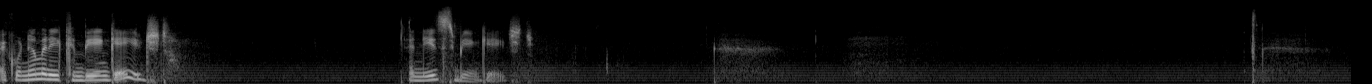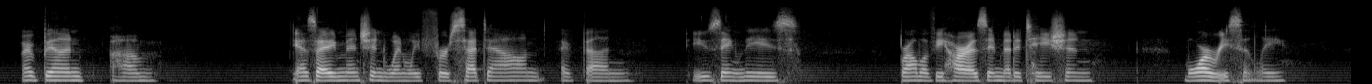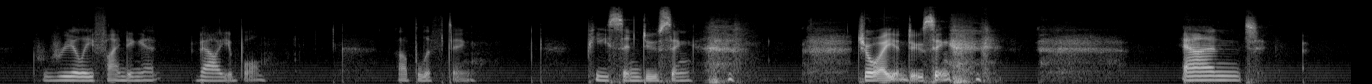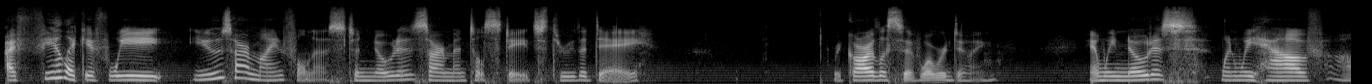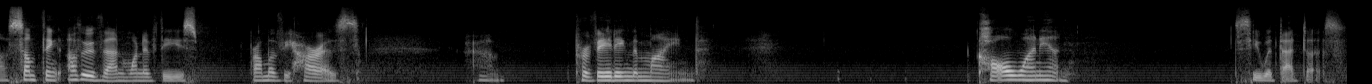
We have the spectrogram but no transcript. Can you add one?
equanimity can be engaged and needs to be engaged. I've been um, as I mentioned when we first sat down, I've been using these Brahma Viharas in meditation more recently, really finding it valuable, uplifting, peace inducing, joy inducing. and I feel like if we use our mindfulness to notice our mental states through the day, regardless of what we're doing, and we notice when we have uh, something other than one of these Brahma Viharas um, pervading the mind. Call one in. See what that does.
